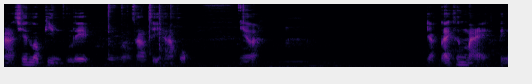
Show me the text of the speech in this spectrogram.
อ่าเช่นเราพิมพ์ตัวเลขหนึ่งสองสามสี่ห้าหกเนี่ยนะอยากได้เครื่องหมายเป็น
